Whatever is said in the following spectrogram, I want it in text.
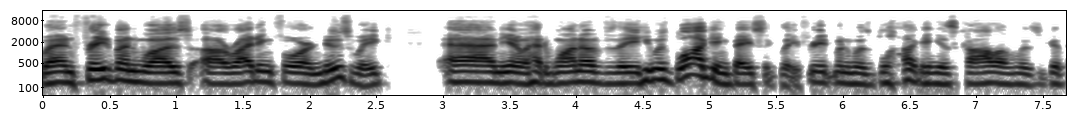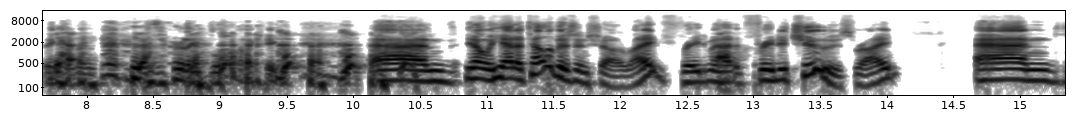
when Friedman was uh, writing for Newsweek and, you know, had one of the, he was blogging basically. Friedman was blogging his column, was you could think yeah, of him yeah. as early blogging. and, you know, he had a television show, right? Friedman had Free to Choose, right? And,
